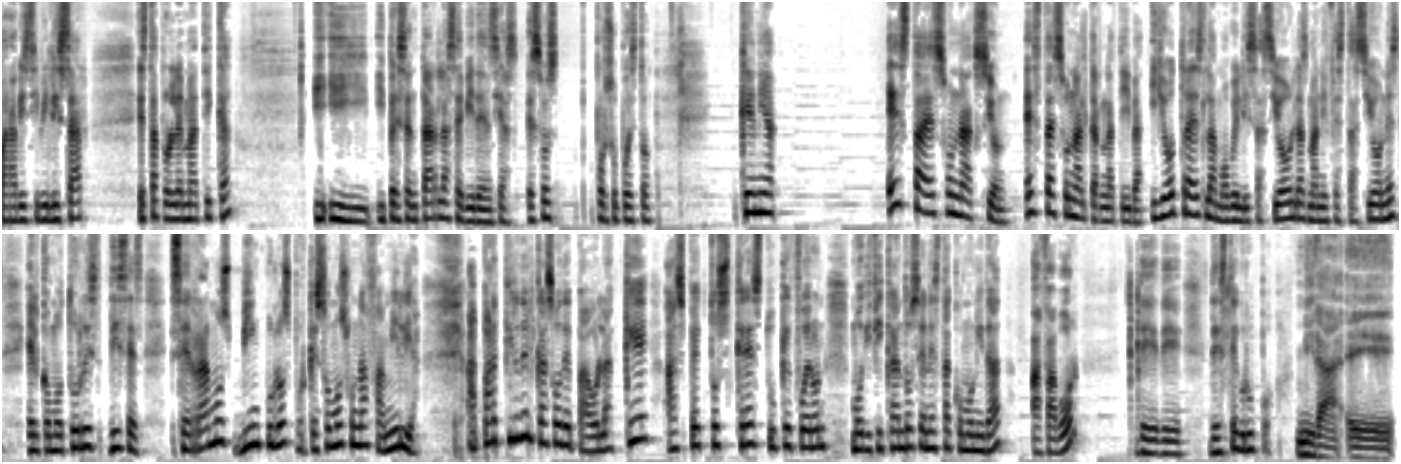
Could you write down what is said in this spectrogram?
para visibilizar esta problemática y, y presentar las evidencias. Eso es, por supuesto. Kenia, esta es una acción, esta es una alternativa y otra es la movilización, las manifestaciones, el como tú dices, cerramos vínculos porque somos una familia. A partir del caso de Paola, ¿qué aspectos crees tú que fueron modificándose en esta comunidad a favor de, de, este grupo? Mira, eh,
